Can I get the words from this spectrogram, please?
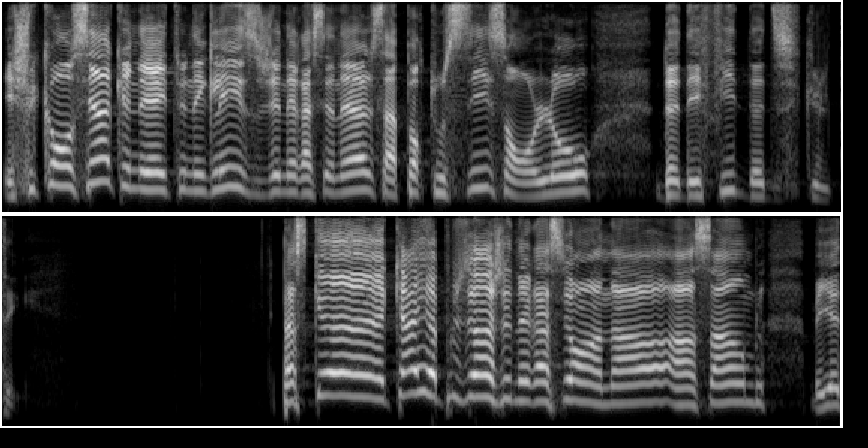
Et je suis conscient qu'une une Église générationnelle, ça apporte aussi son lot de défis, de difficultés. Parce que quand il y a plusieurs générations en ensemble, il y a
